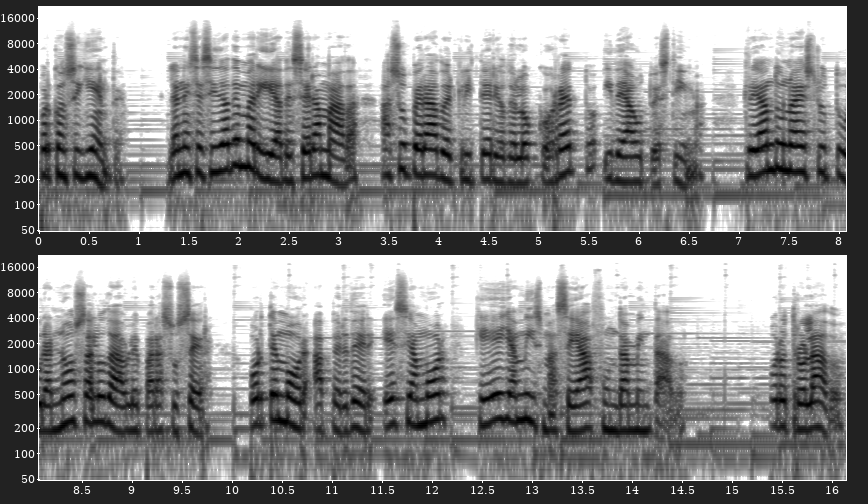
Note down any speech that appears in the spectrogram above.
Por consiguiente, la necesidad de María de ser amada ha superado el criterio de lo correcto y de autoestima, creando una estructura no saludable para su ser, por temor a perder ese amor que ella misma se ha fundamentado. Por otro lado,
